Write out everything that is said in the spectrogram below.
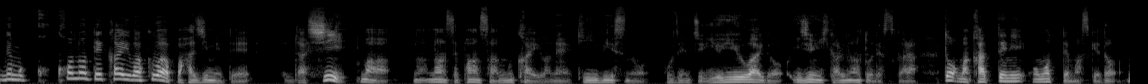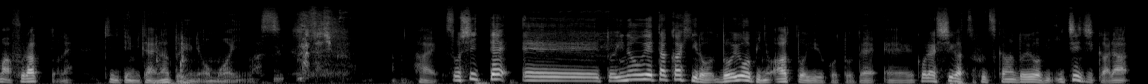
でも、ここのでかい枠はやっぱ初めてだし、まあ、ななんせパンサー向井がね、TBS の午前中、ゆゆワイド、伊集院光の後ですから、と、まあ勝手に思ってますけど、まあフラッとね、聞いてみたいなというふうに思います。はい。そして、えっ、と、井上隆弘土曜日のあということで、えーこれは4月2日の土曜日1時から、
